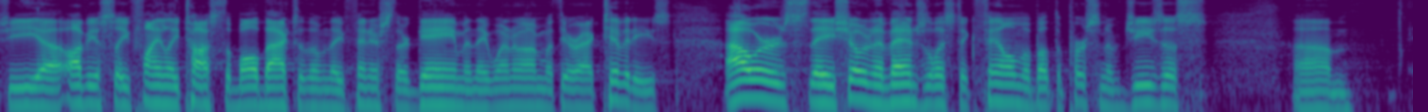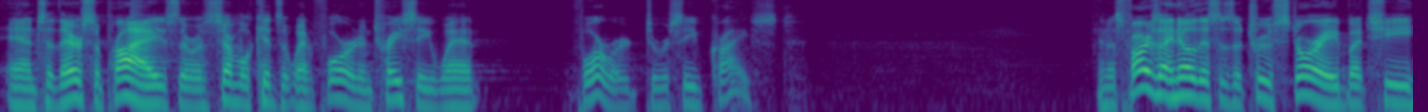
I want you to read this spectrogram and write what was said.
She uh, obviously finally tossed the ball back to them. They finished their game and they went on with their activities. Ours, they showed an evangelistic film about the person of Jesus. Um, and to their surprise, there were several kids that went forward, and Tracy went forward to receive Christ. And as far as I know, this is a true story, but she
